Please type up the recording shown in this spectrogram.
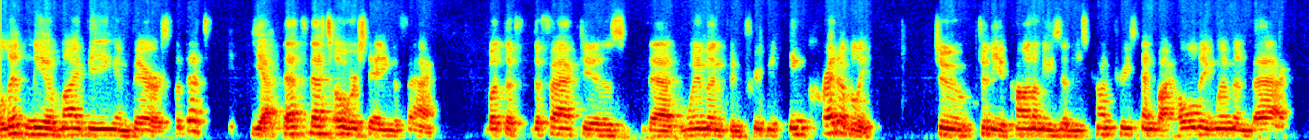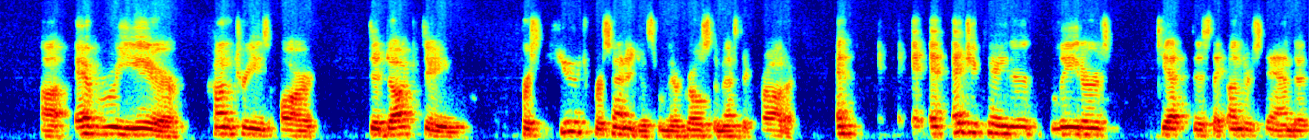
a litany of my being embarrassed, but that's, yeah, that's, that's overstating the fact. But the, the fact is that women contribute incredibly to, to the economies of these countries. And by holding women back, uh, every year, countries are deducting huge percentages from their gross domestic product. And, and educated leaders get this, they understand it.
